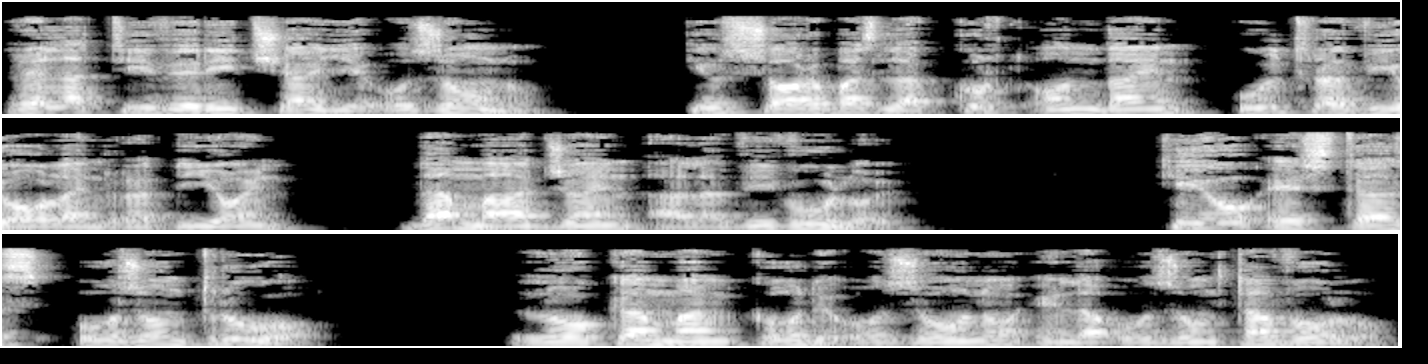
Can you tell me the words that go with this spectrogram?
relative riccia je ozono, kiu sorbas la curt ondain ultraviolain radioin damagiain alla vivuloi. Kio estas ozon truo, loca manco de ozono en la ozon tavolo.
